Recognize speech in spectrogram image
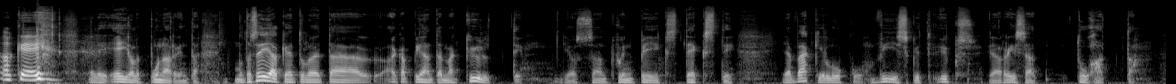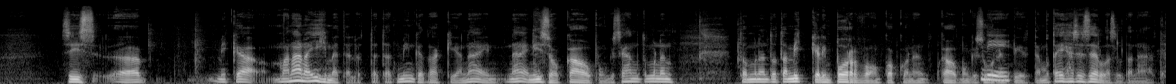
Okei. Okay. Eli ei ole punarinta. Mutta sen jälkeen tulee tämä, aika pian tämä kyltti, jossa on Twin Peaks-teksti ja väkiluku 51 ja risat tuhatta. Siis mikä, mä oon aina ihmetellyt tätä, että minkä takia näin, näin iso kaupunki. Sehän on tuommoinen tuommoinen tota Mikkelin Porvoon kokoinen kaupunki suurin niin. piirtein, mutta eihän se sellaiselta näytä.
